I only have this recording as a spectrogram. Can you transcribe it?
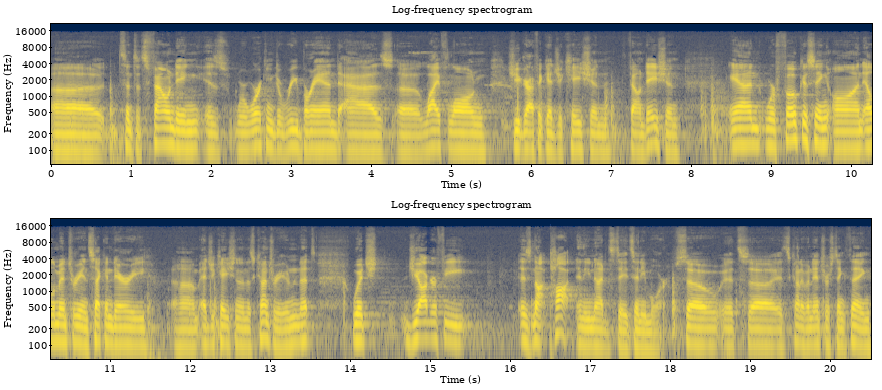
uh, since its founding, is we're working to rebrand as a lifelong geographic education foundation, and we're focusing on elementary and secondary um, education in this country, and that's which geography is not taught in the United States anymore. So it's, uh, it's kind of an interesting thing.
